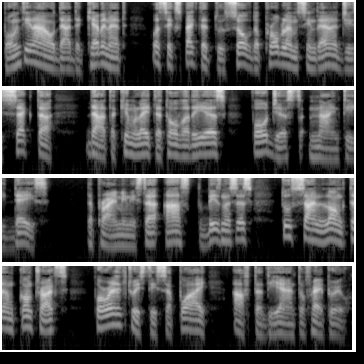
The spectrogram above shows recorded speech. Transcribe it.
pointing out that the cabinet was expected to solve the problems in the energy sector that accumulated over the years for just 90 days. The Prime Minister asked businesses to sign long term contracts for electricity supply after the end of April.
